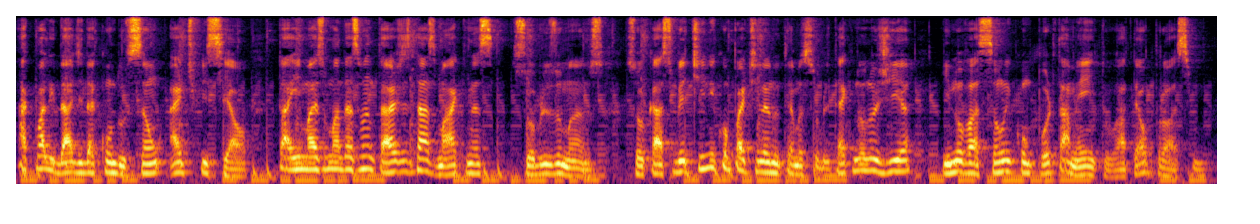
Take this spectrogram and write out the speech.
a qualidade da condução artificial. Tá aí mais uma das vantagens das máquinas sobre os humanos. Sou Cássio Bettini compartilhando temas sobre tecnologia, inovação e comportamento. Até o próximo.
